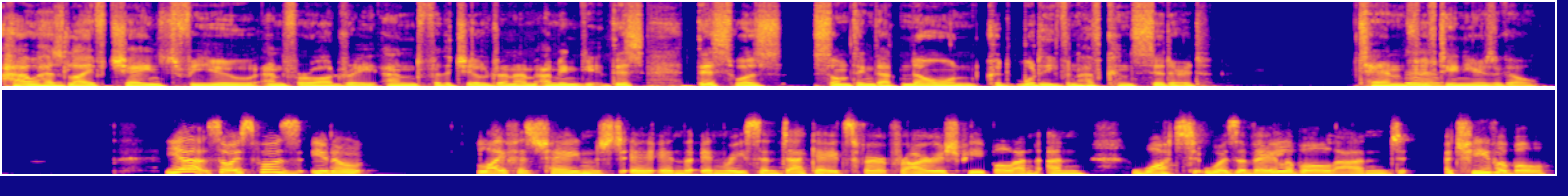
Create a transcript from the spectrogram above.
how has life changed for you and for Audrey and for the children? I, I mean, this this was something that no one could would even have considered 10, 15 years ago. Yeah, so I suppose you know, life has changed in the in recent decades for for Irish people, and and what was available and achievable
